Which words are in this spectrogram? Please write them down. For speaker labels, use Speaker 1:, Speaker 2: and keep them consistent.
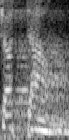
Speaker 1: Shut down.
